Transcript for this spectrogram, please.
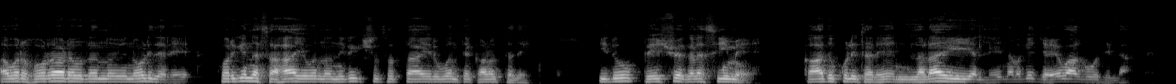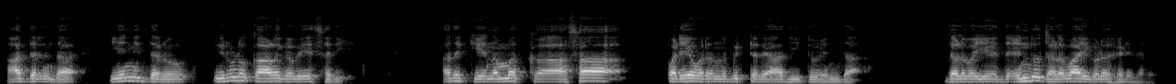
ಅವರು ಹೋರಾಡುವುದನ್ನು ನೋಡಿದರೆ ಹೊರಗಿನ ಸಹಾಯವನ್ನು ನಿರೀಕ್ಷಿಸುತ್ತಾ ಇರುವಂತೆ ಕಾಣುತ್ತದೆ. ಇದು ಪೇಶ್ವೆಗಳ ಸೀಮೆ. ಕಾದು ಕುಳಿತರೆ ಲಡಾಯಿಯಲ್ಲಿ ನಮಗೆ ಜಯವಾಗುವುದಿಲ್ಲ. ಆದ್ದರಿಂದ ಏನಿದ್ದರೂ ಇರುಳು ಕಾಳಗವೇ ಸರಿ. ಅದಕ್ಕೆ ನಮ್ಮ ಕಸ ಪಡೆಯವರನ್ನು ಬಿಟ್ಟರೆ ಆದೀತು ಎಂದ ದಳವಯ ಎಂದು ದಳವಾಯಿಗಳು ಹೇಳಿದರು.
